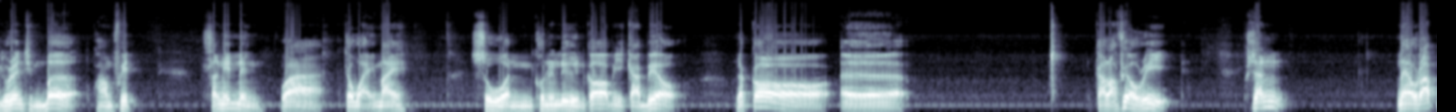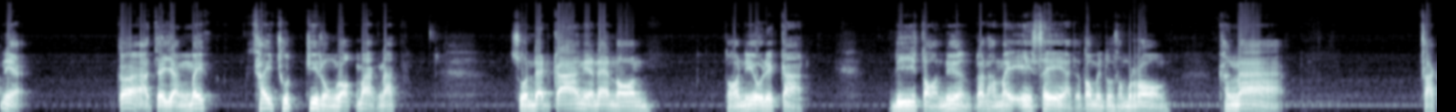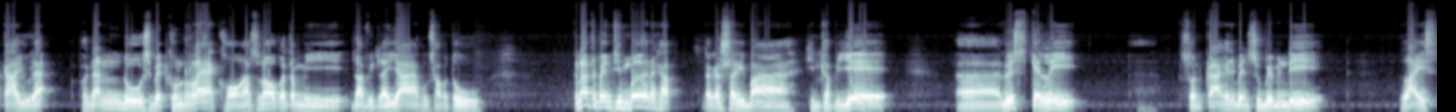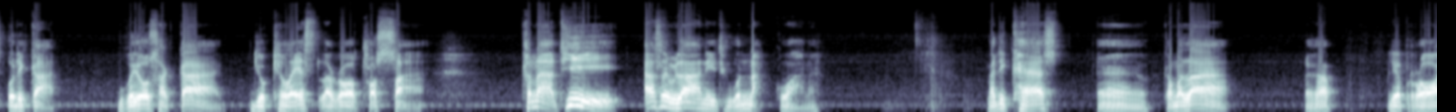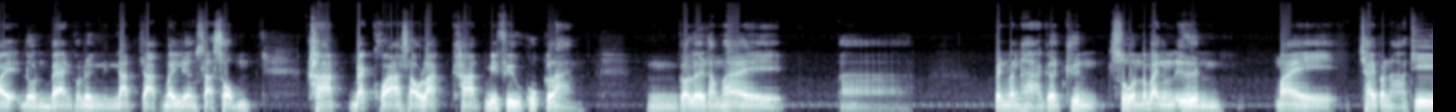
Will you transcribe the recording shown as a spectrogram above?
ยูเรนทิมเบอร์ความฟิต สักนิดหนึ่งว่าจะไหวไหม ส่วนคนอื่น ๆ ก็มีกาเบรียลแล้วก็เอ่อการาฟิออรีเพราะฉะนั้นแนวรับเนี่ย ก็อาจจะยังไม่ใช่ชุดที่ลงล็อกมากนัก ส่วนแดนกลางเนี่ยแน่นอน ตอนนี้โอเดกาดดีต่อเนื่องก็ทำให้เอเซ่อาจจะต้องเป็นตัวสำรองข้างหน้าซาก้าอยู่แล้ว เพราะนั้นดู 11 คนแรกของอาร์เซนอลก็จะมีดาวิดลายาผู้สาประตู ก็น่าจะเป็นทิมเบอร์นะครับ แล้วก็ซาลิบาฮินคาปิเย่ลุยส์เกลลี่ ส่วนกลางก็จะเป็นซูเบเมนดี้ไลส์โอเดกาดบุกโยซาก้าโยเคเลส แล้วก็ทรอสซาขณะที่แอสตันวิลล่านี่ถือว่าหนักกว่านะ แมตติแคชกามาล่านะครับเรียบร้อยโดนแบนคนหนึ่งหนึ่งนัดจากใบเหลืองสะสม ขาดแบ็คขวาเสาหลัก ขาดมิดฟิลด์คู่กลางก็เลยทำให้เป็นปัญหาเกิดขึ้น ส่วนตำแหน่งอื่นๆ ไม่ใช่ปัญหาที่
